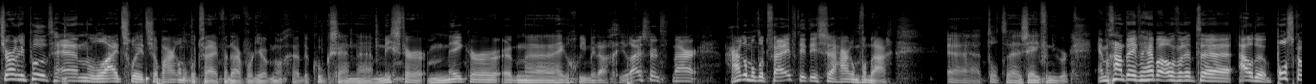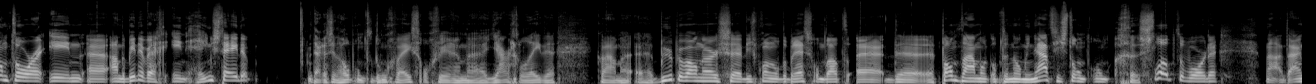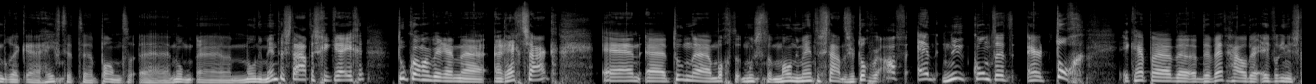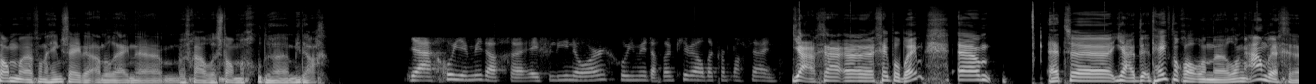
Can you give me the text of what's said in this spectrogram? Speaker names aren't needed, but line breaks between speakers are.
Charlie Puth en Light Switch op Haarlem 105. En daarvoor die ook nog de Cooks en uh, Mr. Maker. Een uh, hele goede middag. Je luistert naar Haarlem 105. Dit is uh, Haarlem vandaag. Tot uh, 7 uur. En we gaan het even hebben over het oude postkantoor in, aan de Binnenweg in Heemstede. Daar is een hoop om te doen geweest. Ongeveer een uh, jaar geleden kwamen uh, buurtbewoners uh, die sprongen op de bres. Omdat de, het pand namelijk op de nominatie stond om gesloopt te worden. Nou, uiteindelijk heeft het pand monumentenstatus gekregen. Toen kwam er weer een, een rechtszaak. En toen mocht, moest de monumentenstatus er toch weer af. En nu komt het er toch. Ik heb de, de wethouder Eveline Stam van Heemstede aan de lijn. mevrouw Stam, goedemiddag.
Ja, goedemiddag uh, Eveline hoor. Goedemiddag, dankjewel dat ik er mag zijn.
Ja, ga, uh, geen probleem. Um, het, uh, ja, het heeft nogal een lange aanweg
